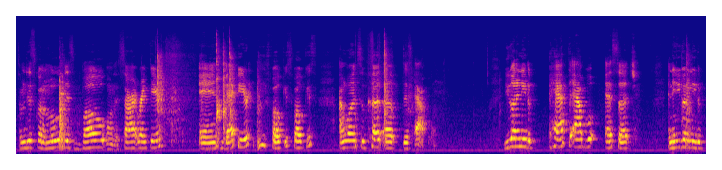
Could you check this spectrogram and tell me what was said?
So I'm just going to move this bowl on the side right there. And back here, focus, focus. I'm going to cut up this apple. You're going to need a, half the apple as such. And then you're going to need to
